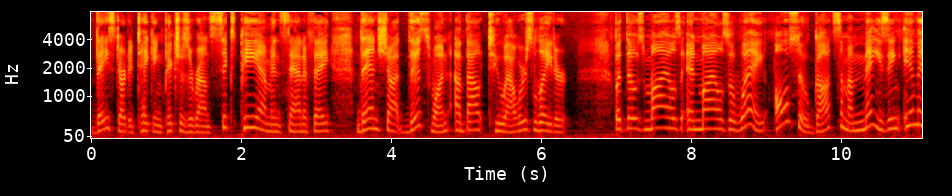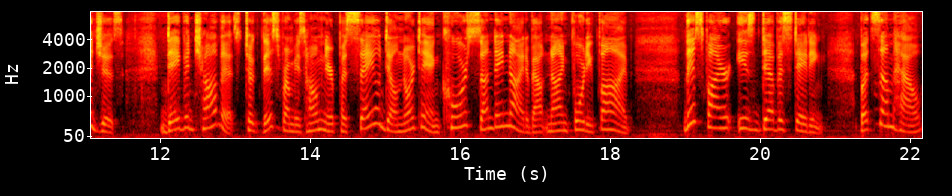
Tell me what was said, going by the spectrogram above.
They started taking pictures around 6 p.m. in Santa Fe, then shot this one about two hours later. But those miles and miles away also got some amazing images. David Chavez took this from his home near Paseo del Norte in Coors Sunday night about 945. This fire is devastating, but somehow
